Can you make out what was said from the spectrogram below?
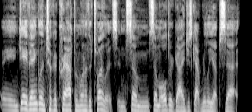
And Dave England took a crap in one of the toilets and some, some older guy just got really upset.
